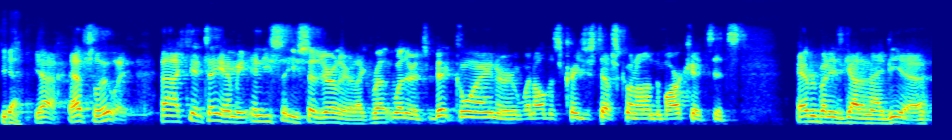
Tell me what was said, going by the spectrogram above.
Yeah. Yeah, absolutely. I can't tell you how many. And you said you said it earlier, like whether it's Bitcoin or when all this crazy stuff's going on in the markets, it's everybody's got an idea.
